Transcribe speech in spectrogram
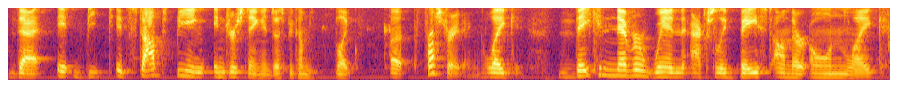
that it be, it stops being interesting and just becomes like uh, frustrating like they can never win actually based on their own like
